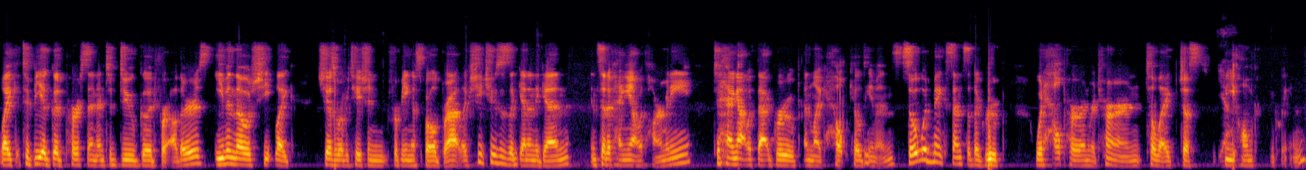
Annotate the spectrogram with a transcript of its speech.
like to be a good person and to do good for others, even though she like she has a reputation for being a spoiled brat. Like she chooses again and again instead of hanging out with Harmony to hang out with that group and like help kill demons. So it would make sense that the group would help her in return to like just Yeah. be homecoming queen.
